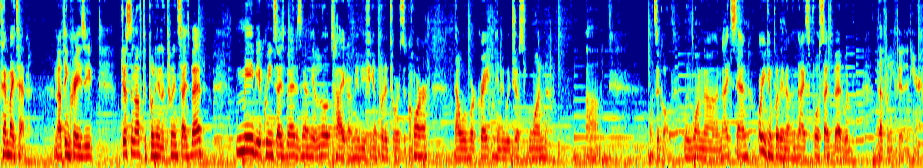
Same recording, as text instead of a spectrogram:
10 by 10. Nothing crazy just enough to put in a twin size bed. Maybe a queen size bed is gonna be a little tight, or maybe if you can put it towards the corner, that would work great. Maybe with just one, um, what's it called? With one uh, nightstand, or you can put in a nice full size bed would definitely fit in here.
